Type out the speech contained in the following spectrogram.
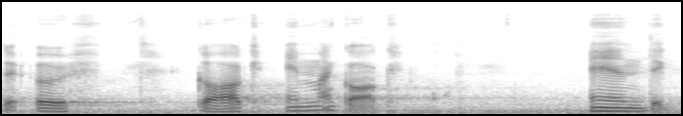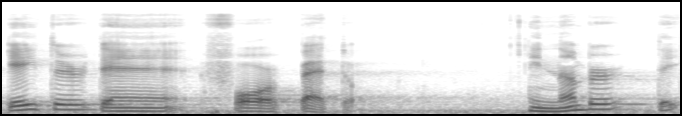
the earth, Gog and Magog and the greater than for battle. In number, they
